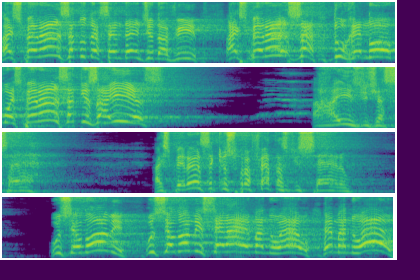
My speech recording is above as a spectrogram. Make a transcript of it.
a esperança do descendente de Davi, a esperança do renovo, a esperança de Isaías, a raiz de Jessé, a esperança que os profetas disseram. O seu nome, o seu nome será Emanuel. Emanuel,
